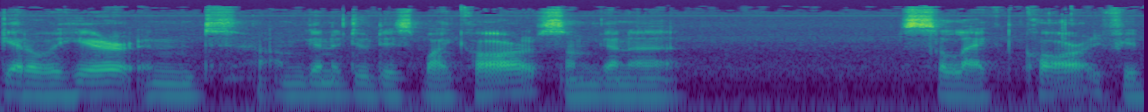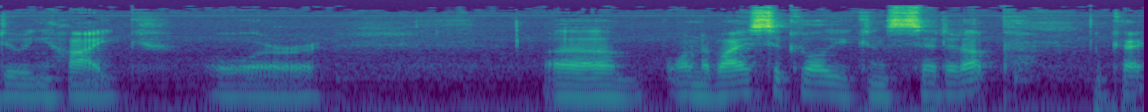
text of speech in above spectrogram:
get over here and I'm gonna do this by car. So I'm gonna select car. If you're doing hike or uh, on a bicycle you can set it up okay?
